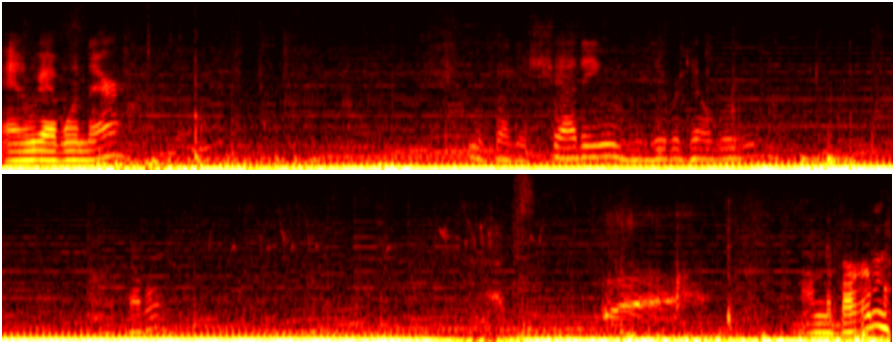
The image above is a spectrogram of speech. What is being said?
And we have one there. Looks like a shedding zebra-tailed lizard. Pebble. That's ugh, on the berm.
